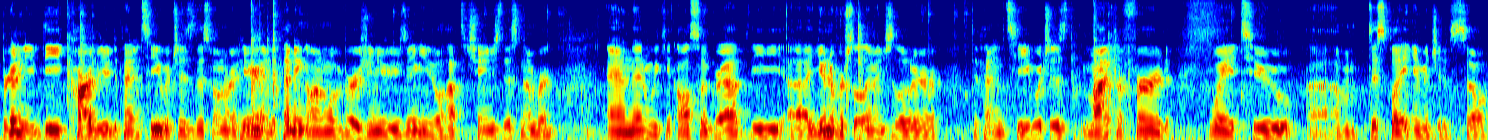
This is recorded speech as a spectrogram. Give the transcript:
We're going to need the card view dependency, which is this one right here, and depending on what version you're using, you'll have to change this number. And then we can also grab the uh, universal image loader dependency, which is my preferred way to um, display images. So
